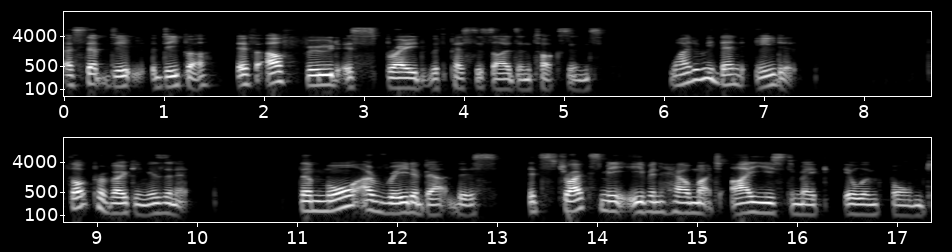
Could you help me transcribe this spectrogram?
a step de- deeper, if our food is sprayed with pesticides and toxins, why do we then eat it? Thought provoking, isn't it? The more I read about this, it strikes me even how much I used to make ill informed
